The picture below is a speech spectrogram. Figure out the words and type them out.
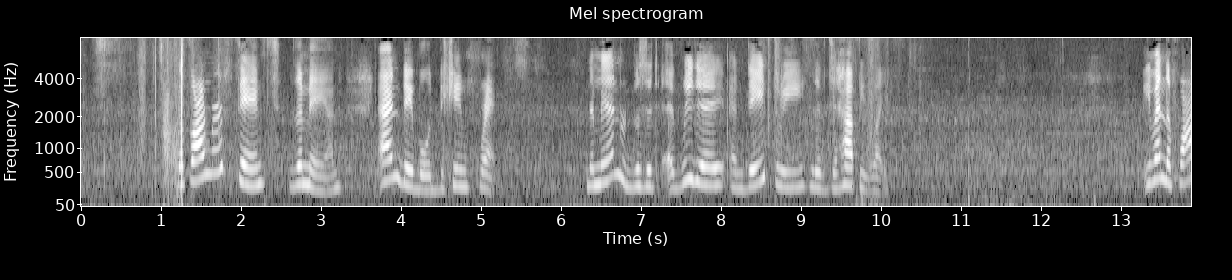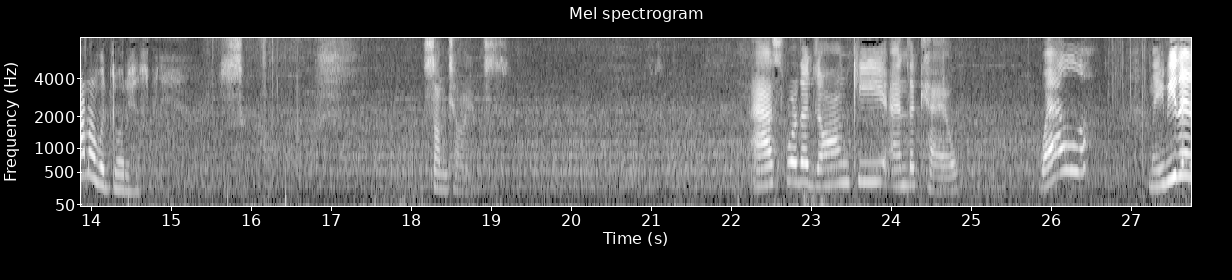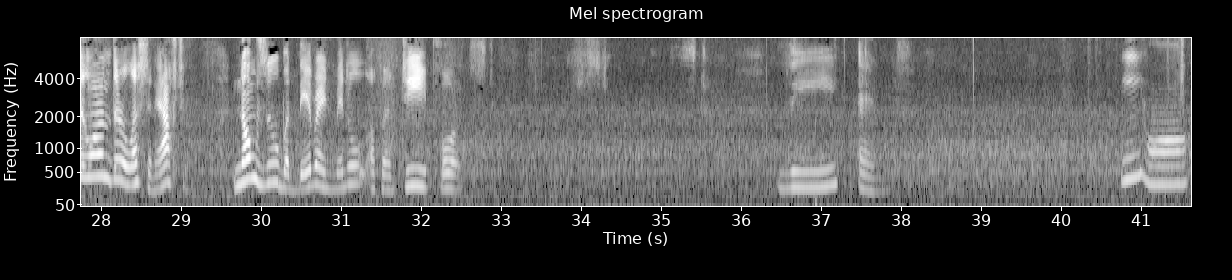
The farmer thanked the man and they both became friends. The man would visit every day, and day three lived a happy life. Even the farmer would go to his place. Sometimes. As for the donkey and the cow, well, maybe they learned their lesson after. No zoo, but they were in the middle of a deep forest. The end. Hee haw.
